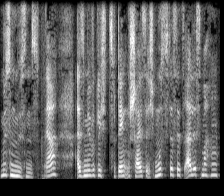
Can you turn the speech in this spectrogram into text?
müssen, müssens, ja. Also mir wirklich zu denken, scheiße, ich muss das jetzt alles machen.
